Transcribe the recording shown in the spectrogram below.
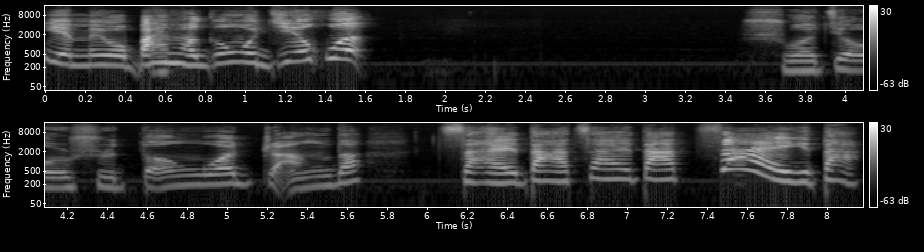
也没有办法跟我结婚。说就是等我长得再大、再大、再大。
